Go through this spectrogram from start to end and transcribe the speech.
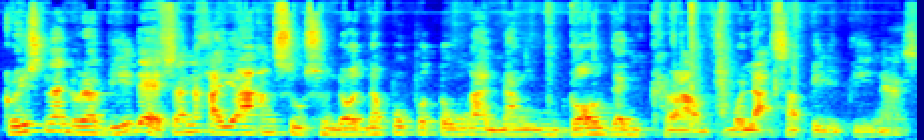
Krishna Gravide, siya na kaya ang susunod na puputungan ng Golden Crown mula sa Pilipinas.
